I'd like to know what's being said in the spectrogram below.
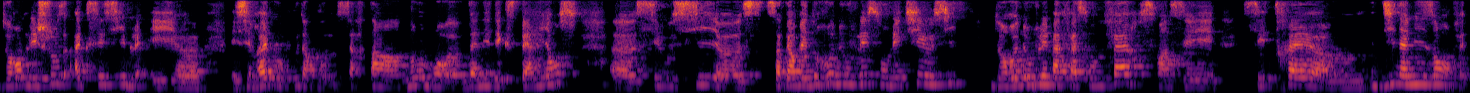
de rendre les choses accessibles. Et, euh, c'est vrai qu'au bout d'un certain nombre d'années d'expérience, euh, c'est aussi, euh, ça permet de renouveler son métier aussi de renouveler ma façon de faire. Enfin, c'est, c'est très euh, dynamisant en fait.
